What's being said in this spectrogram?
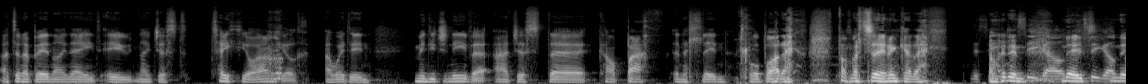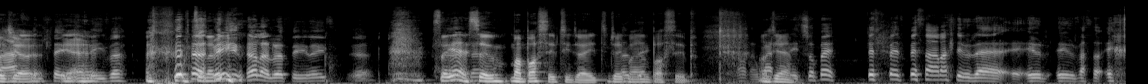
A dyna be na i wneud yw na i just teithio o amgylch a wedyn mynd i Geneva a just uh, cael bath yn y llyn pob bore pan mae'r tren yn cyrraedd. Nes i, wedyn, nes i gael, neud, nes i gael bath yn llyn yeah. Geneva. Dyna ni. Mynd i'n hynny'n rwyth i wneud. So ie, yeah, so mae'n bosib ti'n dweud. Ti'n dweud mae'n bosib. Ond yeah. So be, beth, beth, beth arall yw'r yw, yw fath o eich,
